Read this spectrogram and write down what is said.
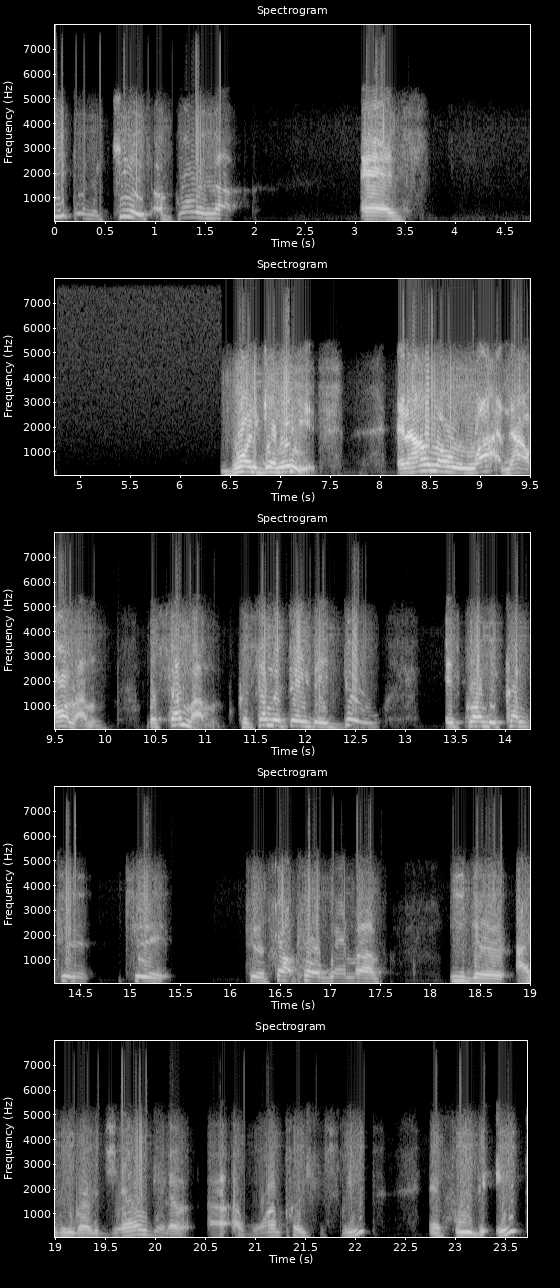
people and the kids are growing up as born again idiots. And I don't know why, not all of them, but some of them, because some of the things they do is going to come to to to the thought program of either I can go to jail, get a, a, a warm place to sleep, and food to eat,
